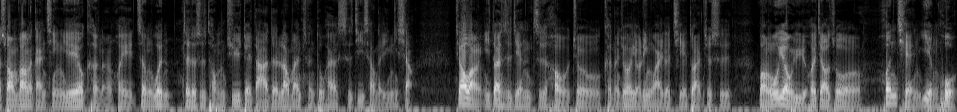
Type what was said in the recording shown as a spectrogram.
双方的感情也有可能会增温，这就是同居对大家的浪漫程度还有实际上的影响。交往一段时间之后，就可能就会有另外一个阶段，就是网络用语会叫做婚前验货。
